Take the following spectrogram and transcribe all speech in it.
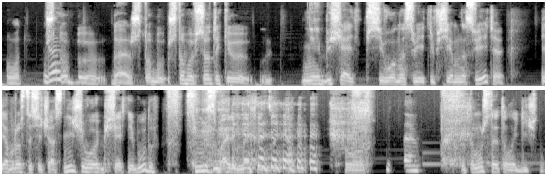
Вот. Да? Чтобы, да, чтобы, чтобы все-таки не обещать всего на свете всем на свете, я просто сейчас ничего обещать не буду. Мы свалим Вот. Да. Потому что это логично.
